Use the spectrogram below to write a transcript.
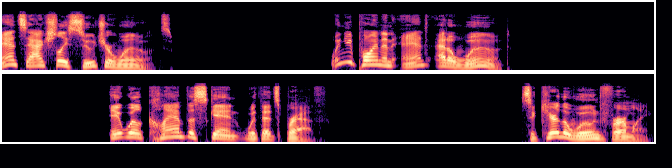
ants actually suture wounds. When you point an ant at a wound, it will clamp the skin with its breath. Secure the wound firmly.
